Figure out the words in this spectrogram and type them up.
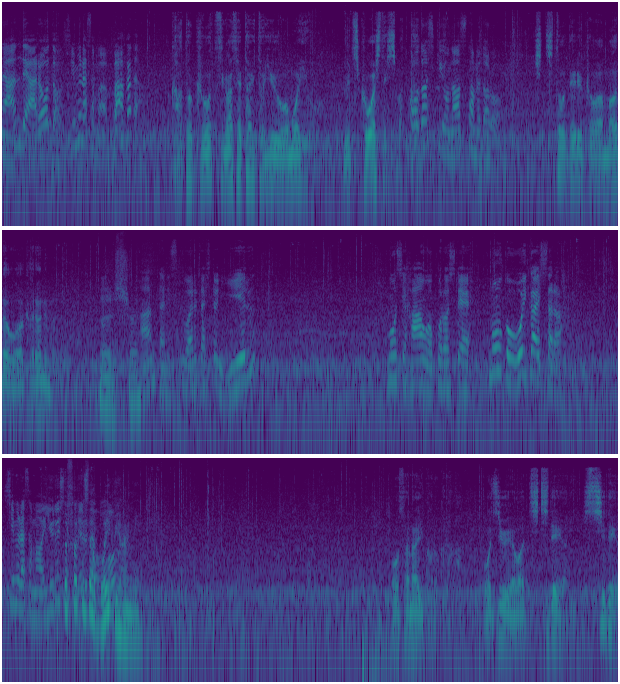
なんであろうと志村様はバカだ。家督を継がせたいという思いを打ち壊してしまった。正しきをなすためだろう。吉と出るかはまだわからぬが。あんたに救われた人に言える？もしハンを殺して猛虎を追い返したら志村様は許してくれると思う？幼い頃から叔父上は父であり死であり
